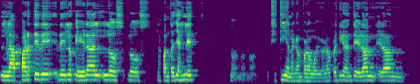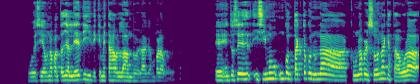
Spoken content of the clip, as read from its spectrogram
la parte de, de, lo que eran los, los, las pantallas LED, no, no, no, existían acá en Paraguay, ¿verdad? Prácticamente eran, eran, como decía, una pantalla LED y de qué me estás hablando, ¿verdad? Acá en Paraguay. Eh, entonces hicimos un contacto con una, con una persona que hasta ahora,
